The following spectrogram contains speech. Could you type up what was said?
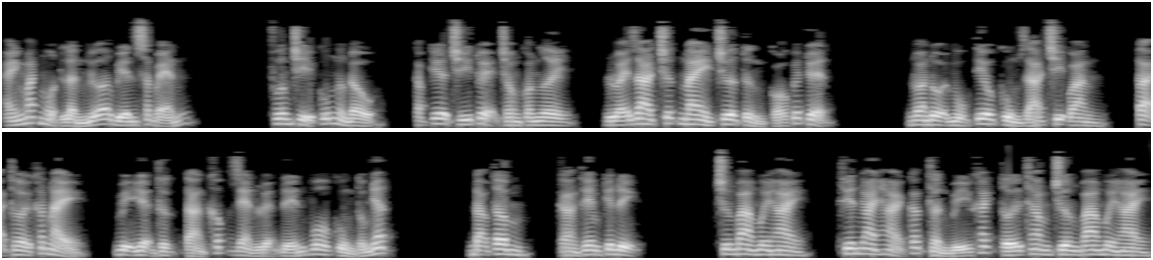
ánh mắt một lần nữa biến sắc bén. Phương chỉ cũng ngầm đầu, cặp kia trí tuệ trong con người, lóe ra trước nay chưa từng có quyết tuyệt. Đoàn đội mục tiêu cùng giá trị quan tại thời khắc này bị hiện thực tàn khốc rèn luyện đến vô cùng thống nhất. Đạo tâm, càng thêm kiên định. Chương ba mươi hai, thiên ngai hải các thần bí khách tới thăm chương ba mươi hai,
